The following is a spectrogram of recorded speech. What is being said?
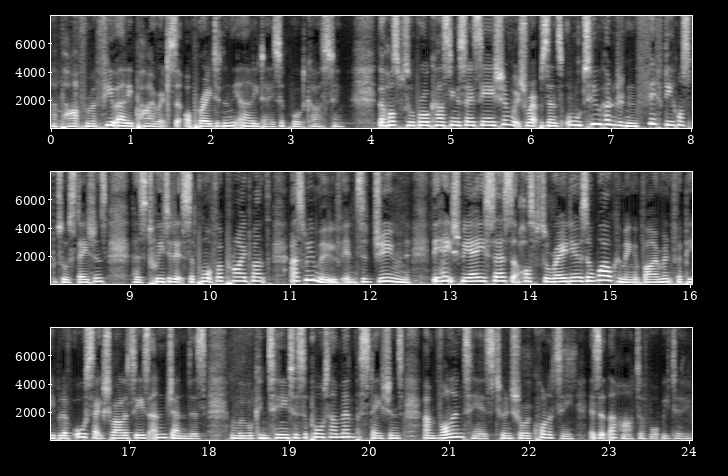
apart from a few early pirates that operated in the early days of broadcasting. The Hospital Broadcasting Association, which represents all 250 hospital stations, has tweeted its support for Pride Month as we move into June. The HBA says that hospital radio is a welcoming environment for people of all sexualities and genders, and we will continue to support our member stations and volunteers to ensure equality is at the heart of what we do.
